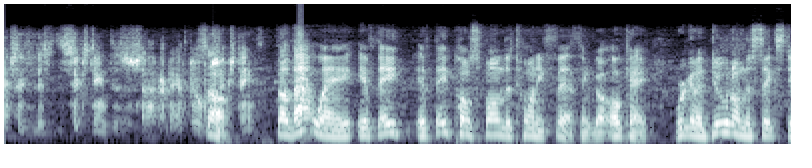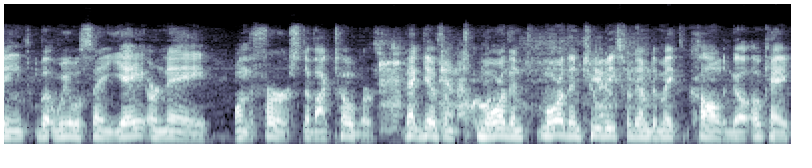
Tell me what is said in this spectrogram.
Actually, the 16th is a Saturday, October So- 16th. So that way, if they if they postpone the 25th and go, okay, we're going to do it on the 16th, but we will say yay or nay on the 1st of October. Mhm. That gives Yeah, them that more than more than two Yeah. weeks for them to make the call and go, okay,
